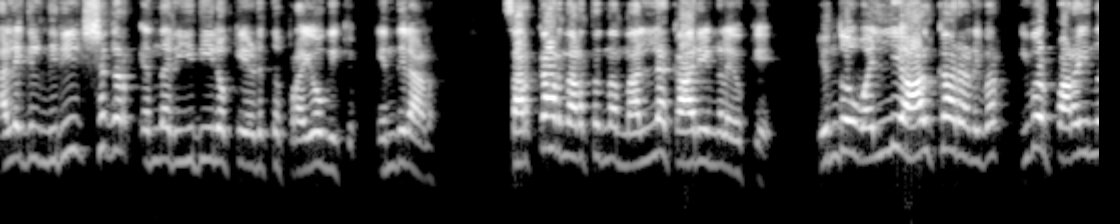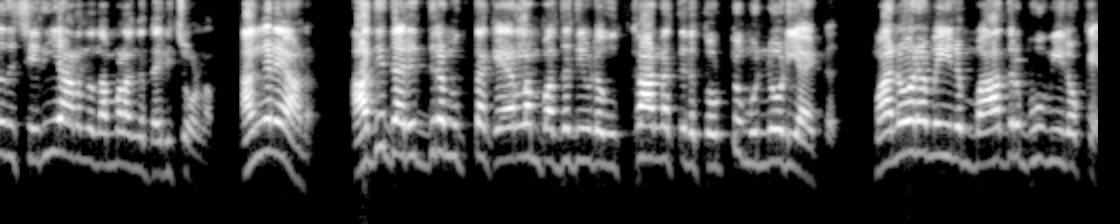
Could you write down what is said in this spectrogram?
അല്ലെങ്കിൽ നിരീക്ഷകർ എന്ന രീതിയിലൊക്കെ എടുത്ത് പ്രയോഗിക്കും. എന്തിനാണ്? സർക്കാർ നടത്തുന്ന നല്ല കാര്യങ്ങളെയൊക്കെ എന്തോ വലിയ ആൾക്കാരാണ് ഇവർ. ഇവർ പറയുന്നത് ശരിയാണെന്ന് നമ്മൾ അങ്ങ് ധരിച്ചോളണം. അങ്ങനെയാണ് അതിദരിദ്രമുക്ത കേരളം പദ്ധതിയുടെ ഉദ്ഘാടനത്തിന് തൊട്ടു മുന്നോടിയായിട്ട് മനോരമയിലും മാതൃഭൂമിയിലൊക്കെ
